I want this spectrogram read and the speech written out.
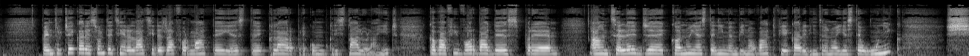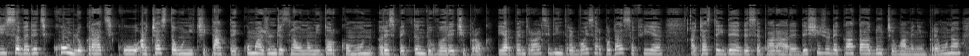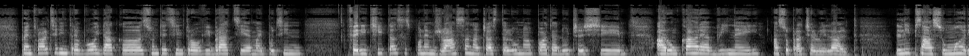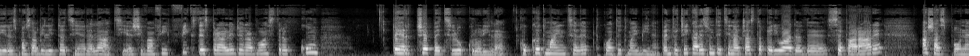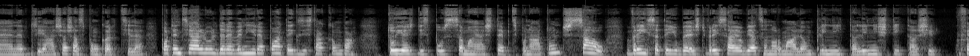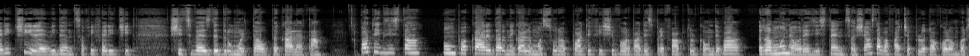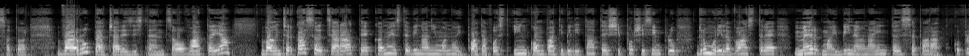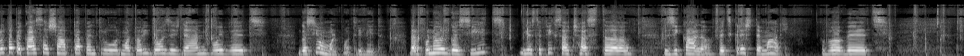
Pentru cei care sunteți în relații deja formate, este clar, precum cristalul aici, că va fi vorba despre a înțelege că nu este nimeni vinovat, fiecare dintre noi este unic și să vedeți cum lucrați cu această unicitate, cum ajungeți la un numitor comun respectându-vă reciproc. Iar pentru alții dintre voi s-ar putea să fie această idee de separare, deși judecata aduce oamenii împreună, pentru alții dintre voi, dacă sunteți într-o vibrație mai puțin fericită, să spunem joasă în această lună, poate aduce și aruncarea vinei asupra celuilalt lipsa asumării responsabilității în relație și va fi fix despre alegerea voastră cum percepeți lucrurile. Cu cât mai înțelept, cu atât mai bine. Pentru cei care sunteți în această perioadă de separare, Așa spune energia și așa spun cărțile. Potențialul de revenire poate exista cândva. Tu ești dispus să mai aștepți până atunci sau vrei să te iubești, vrei să ai o viață normală, împlinită, liniștită și cu fericire, evident, să fii fericit și îți vezi de drumul tău pe calea ta. Poate exista o împăcare, dar în egală măsură poate fi și vorba despre faptul că undeva rămâne o rezistență și asta va face Pluto acolo în vărsător. Va rupe acea rezistență, o va tăia va încerca să îți arate că nu este vina nimănui. Poate a fost incompatibilitate și pur și simplu drumurile voastre merg mai bine înainte separat. Cu Pluto pe casa șaptea pentru următorii 20 de ani voi veți găsi omul potrivit. Dar până îl găsiți, este fix această zicală. Veți crește mari, vă veți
